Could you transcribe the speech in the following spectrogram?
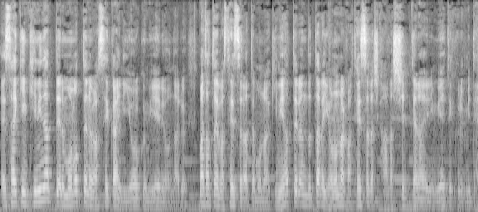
え最近気になってるものっていうのが世界によく見えるようになる。まあ、例えばテスラってものは気になってるんだったら世の中テスラしか話してないように見えてくるみたい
